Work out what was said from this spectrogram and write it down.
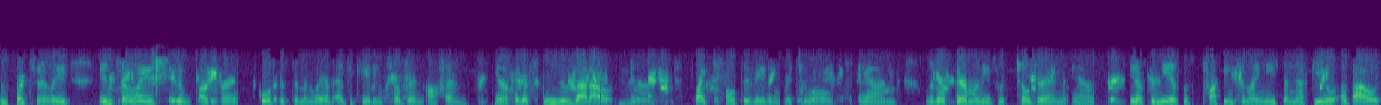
unfortunately, in some ways, the, our current school system and way of educating children often, you know, kind of squeezes that out and by cultivating rituals and little ceremonies with children. And you know, for me, it was talking to my niece and nephew about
